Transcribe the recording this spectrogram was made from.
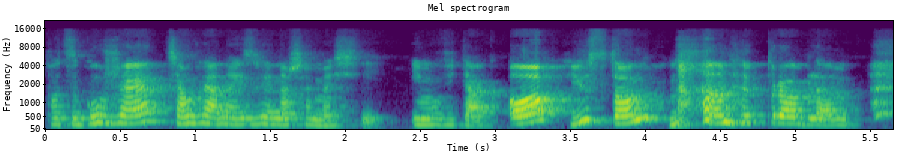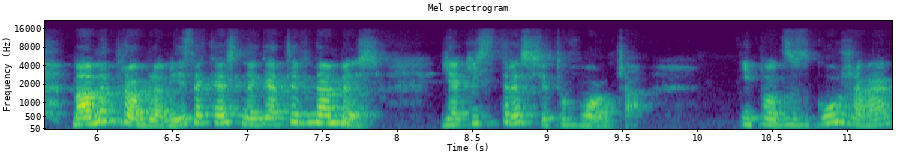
pod wzgórze ciągle analizuje nasze myśli i mówi tak: O, Houston, mamy problem, mamy problem, jest jakaś negatywna myśl, jakiś stres się tu włącza. I pod wzgórze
